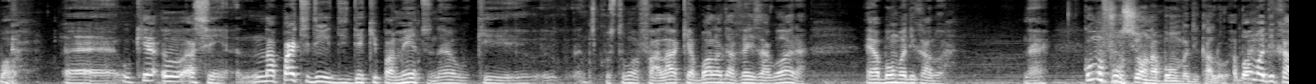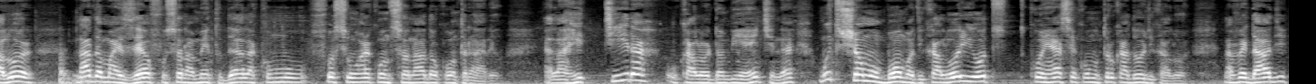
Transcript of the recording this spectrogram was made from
Bom, é, o que é- assim, na parte de, de- de equipamentos, né, o que a gente costuma falar que a bola da vez agora é a bomba de calor, né? Como funciona a bomba de calor? A bomba de calor nada mais é o funcionamento dela como se fosse um ar condicionado ao contrário. Ela retira o calor do ambiente, né? Muitos chamam bomba de calor e outros conhecem como trocador de calor. Na verdade,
